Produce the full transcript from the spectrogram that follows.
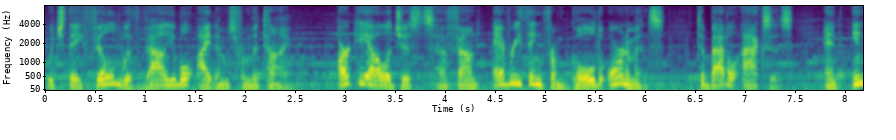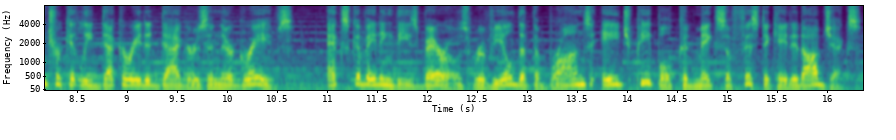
which they filled with valuable items from the time. Archaeologists have found everything from gold ornaments to battle axes and intricately decorated daggers in their graves. Excavating these barrows revealed that the Bronze Age people could make sophisticated objects.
